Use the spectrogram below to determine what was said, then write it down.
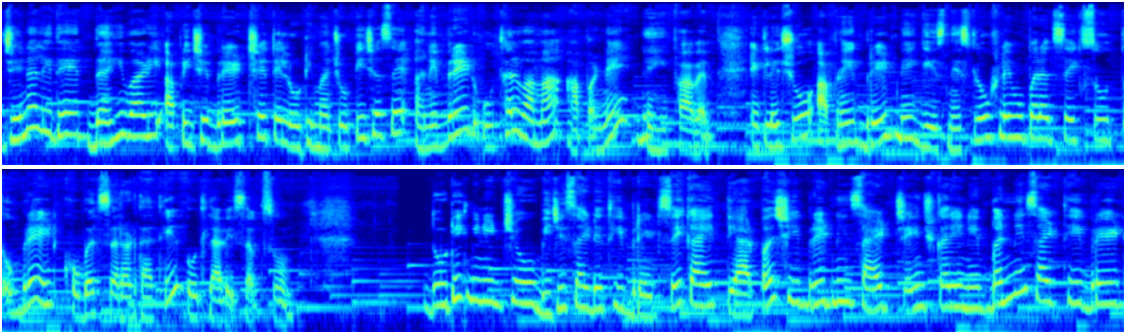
જેના લીધે દહીંવાળી આપણી જે બ્રેડ છે તે લોઢીમાં ચોટી જશે અને બ્રેડ ઉથલવામાં આપણને નહીં ફાવે. એટલે જો આપણે બ્રેડને ગેસને સ્લો ફ્લેમ ઉપર જ શેકશું તો બ્રેડ ખૂબ જ સરળતાથી ઉથલાવી શકશું. દોઢેક મિનિટ જો બીજી સાઈડેથી બ્રેડ શેકાય, ત્યાર પછી બ્રેડની સાઈડ ચેન્જ કરીને બંને સાઈડથી બ્રેડ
